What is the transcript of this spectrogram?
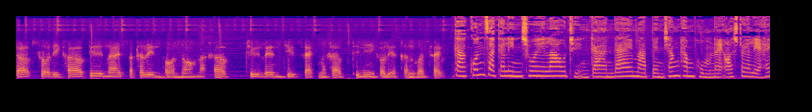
ครับ สวัสดีครับ ชื่อนายสักรินอ่อนน้อมนะครับ ชื่อเล่นชื่อแซกนะครับ ที่นี่เขาเรียกกันว่าแซกกาคุณสักรินช่วยเล่าถึงการได้มาเป็นช่างทำผมในออสเตรเลียให้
